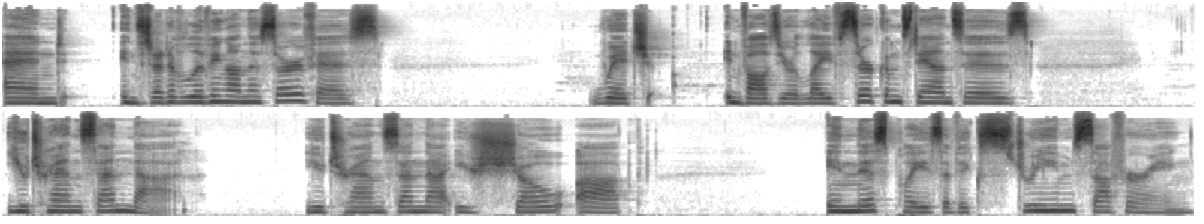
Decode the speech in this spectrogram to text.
And instead of living on the surface, which involves your life circumstances, you transcend that. You transcend that. You show up in this place of extreme suffering.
